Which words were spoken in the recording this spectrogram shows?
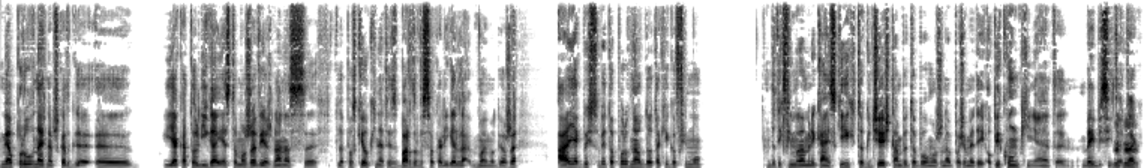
miał porównać na przykład e, jaka to liga jest, to może wiesz, dla nas, e, dla polskiego kina to jest bardzo wysoka liga dla, w moim odbiorze, a jakbyś sobie to porównał do takiego filmu, do tych filmów amerykańskich, to gdzieś tam by to było może na poziomie tej opiekunki, nie? Ten babysitter, mhm. tak?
